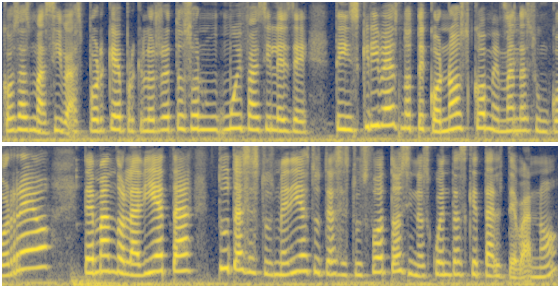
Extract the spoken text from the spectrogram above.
cosas masivas. ¿Por qué? Porque los retos son muy fáciles de te inscribes, no te conozco, me mandas un correo, te mando la dieta, tú te haces tus medidas, tú te haces tus fotos y nos cuentas qué tal te va, ¿no?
